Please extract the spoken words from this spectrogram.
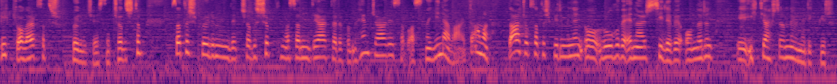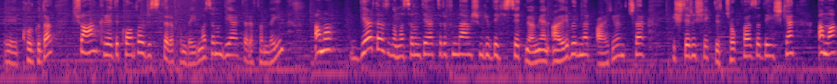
İlk olarak satış bölümü içerisinde çalıştım. Satış bölümünde çalışıp masanın diğer tarafında hem cari hesap aslında yine vardı ama daha çok satış biriminin o ruhu ve enerjisiyle ve onların e, ihtiyaçlarına yönelik bir e, kurgudan. Şu an kredi kontrol risk tarafındayım, masanın diğer tarafındayım. Ama diğer tarafta da masanın diğer tarafındaymışım gibi de hissetmiyorum. Yani ayrı bölümler, ayrı yöneticiler, işlerin şekli çok fazla değişken ama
